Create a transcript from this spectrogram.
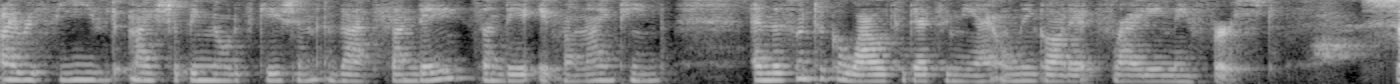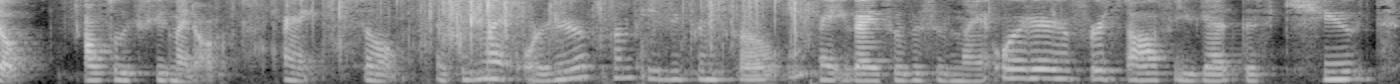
I received my shipping notification that Sunday, Sunday, April 19th. And this one took a while to get to me. I only got it Friday, May 1st. So, also excuse my dog. All right, so this is my order from Paisley Prints. All right, you guys, so this is my order. First off, you get this cute,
